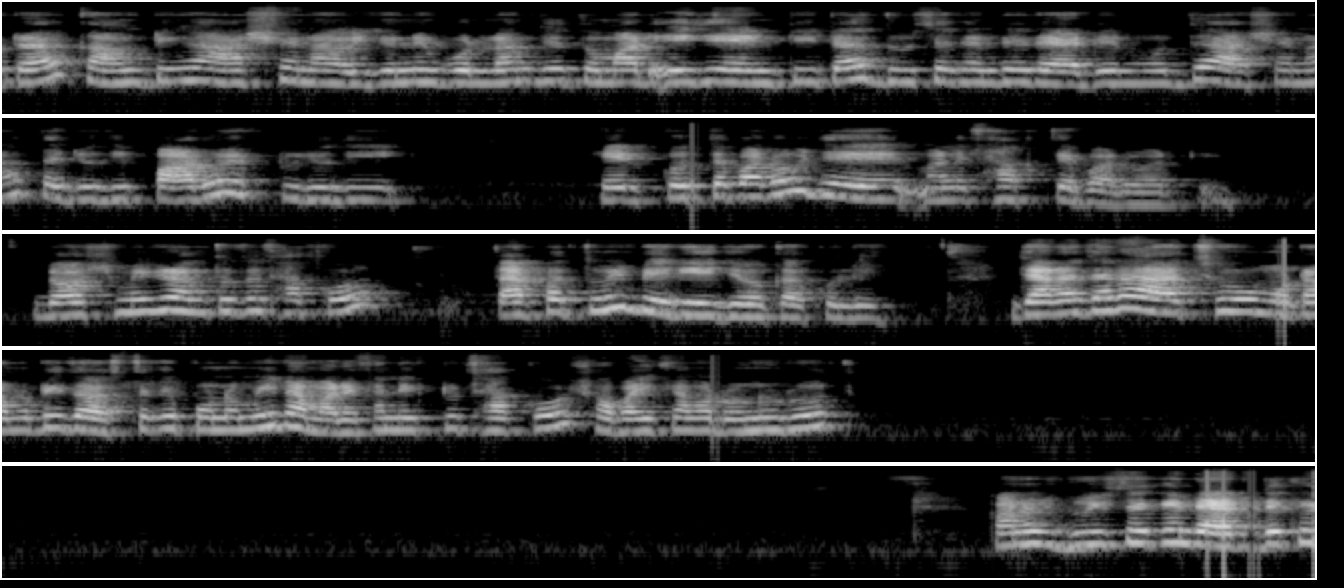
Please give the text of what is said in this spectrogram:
ওটা কাউন্টিংয়ে আসে না, ওই জন্যই বললাম যে তোমার এই যে এন্ট্রিটা দু সেকেন্ডের অ্যাডের মধ্যে আসে না, তাই যদি পারো, একটু যদি হেল্প করতে পারো, যে মানে থাকতে পারো আর কি। দশ মিনিট অন্তত থাকো, তারপর তুমি বেরিয়ে যেও কাকুলি। যারা যারা আছো, মোটামুটি দশ থেকে পনেরো মিনিট আমার এখানে একটু থাকো। সবাইকে আমার অনুরোধ। কারণ দুই সেকেন্ড অ্যাড দেখে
